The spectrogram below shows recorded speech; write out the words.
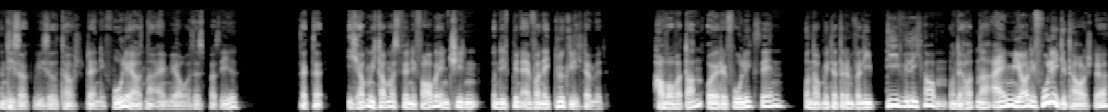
Und ich sage, wieso tauschst du deine Folie aus nach einem Jahr? Was ist passiert? Sagt er, ich habe mich damals für eine Farbe entschieden und ich bin einfach nicht glücklich damit. Habe aber dann eure Folie gesehen und habe mich da drin verliebt. Die will ich haben. Und er hat nach einem Jahr die Folie getauscht. Ja?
